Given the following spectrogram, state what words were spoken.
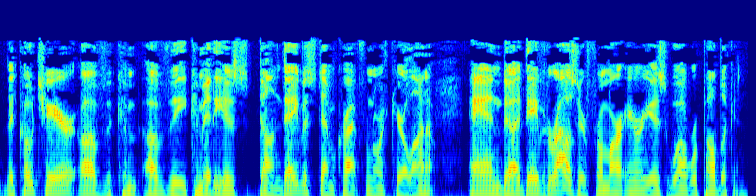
The co-chair of the com- of the committee is Don Davis, Democrat from North Carolina, and uh, David Rouzer from our area as well, Republican.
